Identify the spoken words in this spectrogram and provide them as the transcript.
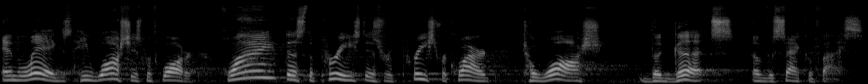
and legs he washes with water. Why does the priest, is the priest required to wash the guts of the sacrifice?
